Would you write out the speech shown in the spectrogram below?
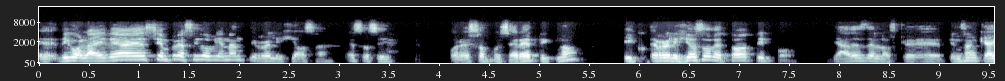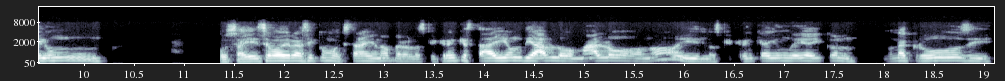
eh, digo, la idea es, siempre ha sido bien antirreligiosa, eso sí, por eso pues herético, ¿no? Y religioso de todo tipo, ya desde los que piensan que hay un, pues ahí se va a ir así como extraño, ¿no? Pero los que creen que está ahí un diablo malo, ¿no? Y los que creen que hay un güey ahí con una cruz y,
